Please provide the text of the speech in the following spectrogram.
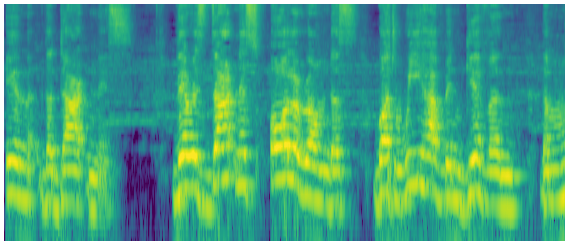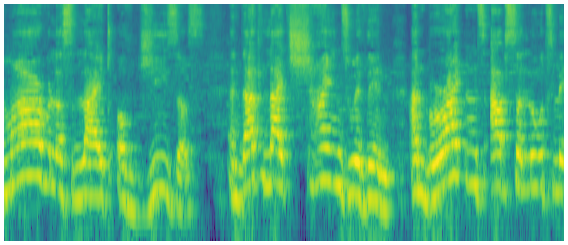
in the darkness. There is darkness all around us, but we have been given the marvelous light of Jesus. and that light shines within and brightens absolutely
